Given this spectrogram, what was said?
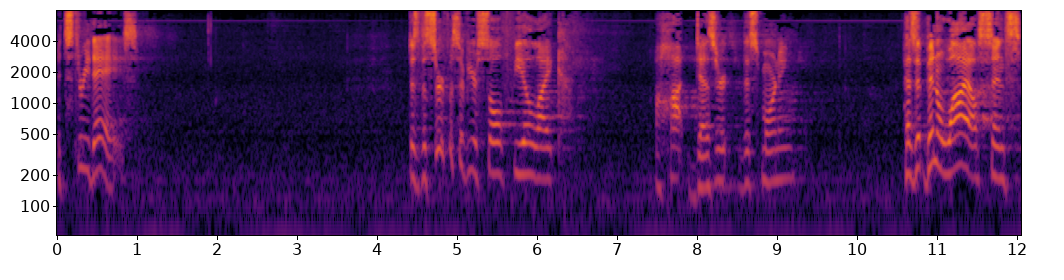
It's three days. Does the surface of your soul feel like a hot desert this morning? Has it been a while since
